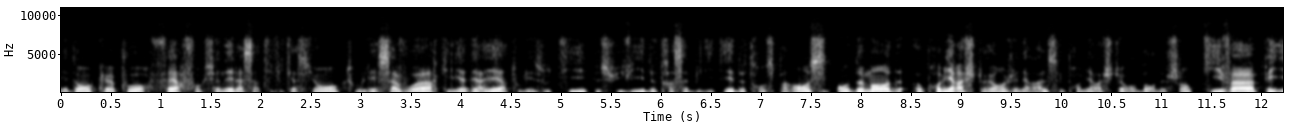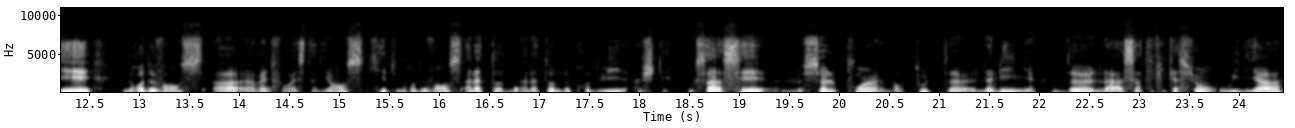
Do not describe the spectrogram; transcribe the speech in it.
Et donc, pour faire fonctionner la certification, tous les savoirs qu'il y a derrière, tous les outils de suivi, de traçabilité, de transparence, on demande au premier acheteur, en général, c'est le premier acheteur en bord de champ, qui va payer une redevance à Rainforest Alliance, qui est une redevance à la tonne, à la tonne de produits achetés. Donc ça, c'est le seul point dans toute euh, la ligne de la certification où il y a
